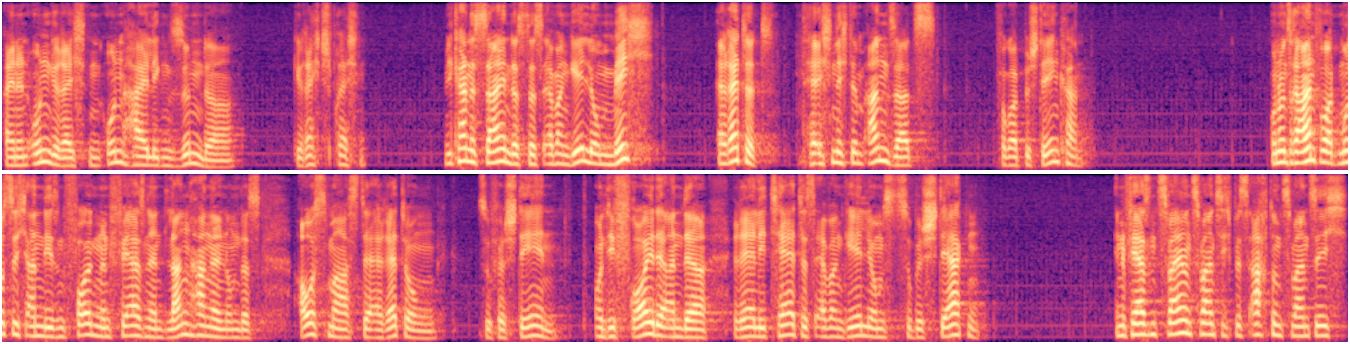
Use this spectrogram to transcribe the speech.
einen ungerechten, unheiligen Sünder gerecht sprechen? Wie kann es sein, dass das Evangelium mich errettet, der ich nicht im Ansatz vor Gott bestehen kann? Und unsere Antwort muss sich an diesen folgenden Versen entlanghangeln, um das Ausmaß der Errettung zu verstehen und die Freude an der Realität des Evangeliums zu bestärken. In Versen 22 bis 28,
